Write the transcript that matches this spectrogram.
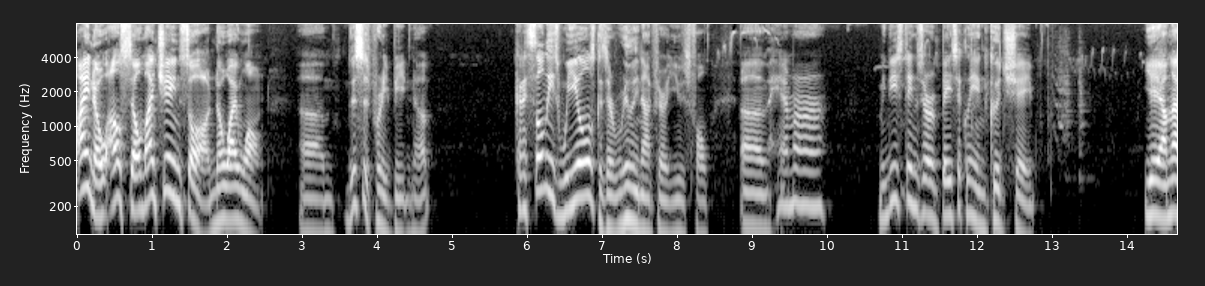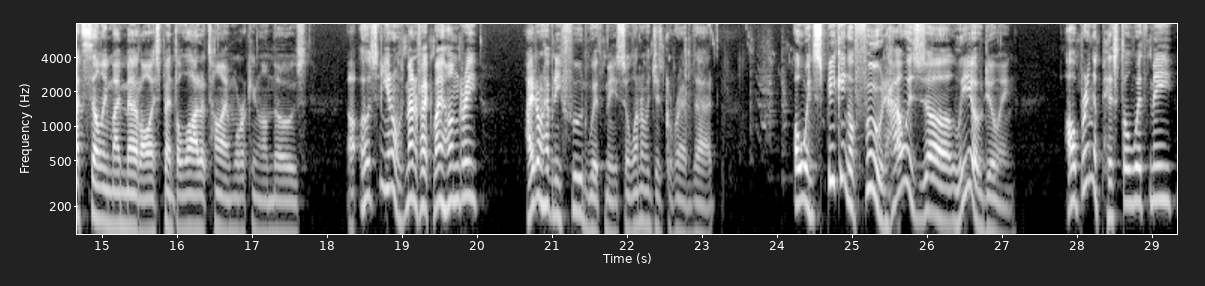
I know? I'll sell my chainsaw. No, I won't. Um, this is pretty beaten up. Can I sell these wheels? Because they're really not very useful. Um, hammer. Mean, these things are basically in good shape. Yeah, I'm not selling my metal. I spent a lot of time working on those. Uh, oh, so, you know, as a matter of fact, am I hungry? I don't have any food with me, so why don't I just grab that? Oh, and speaking of food, how is uh, Leo doing? I'll bring a pistol with me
